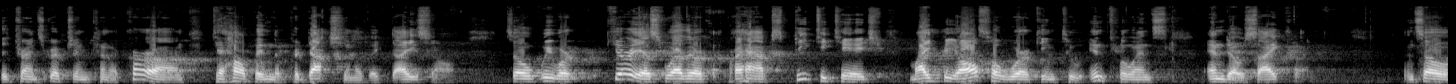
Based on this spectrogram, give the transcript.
the transcription can occur on to help in the production of ecdysone. So we were curious whether perhaps PTTH might be also working to influence endocycling. And so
